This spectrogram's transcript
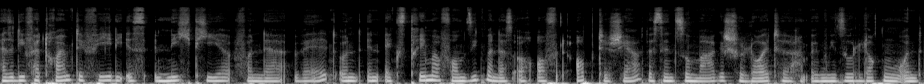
Also die verträumte Fee, die ist nicht hier von der Welt und in extremer Form sieht man das auch oft optisch, ja. Das sind so magische Leute, haben irgendwie so Locken und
